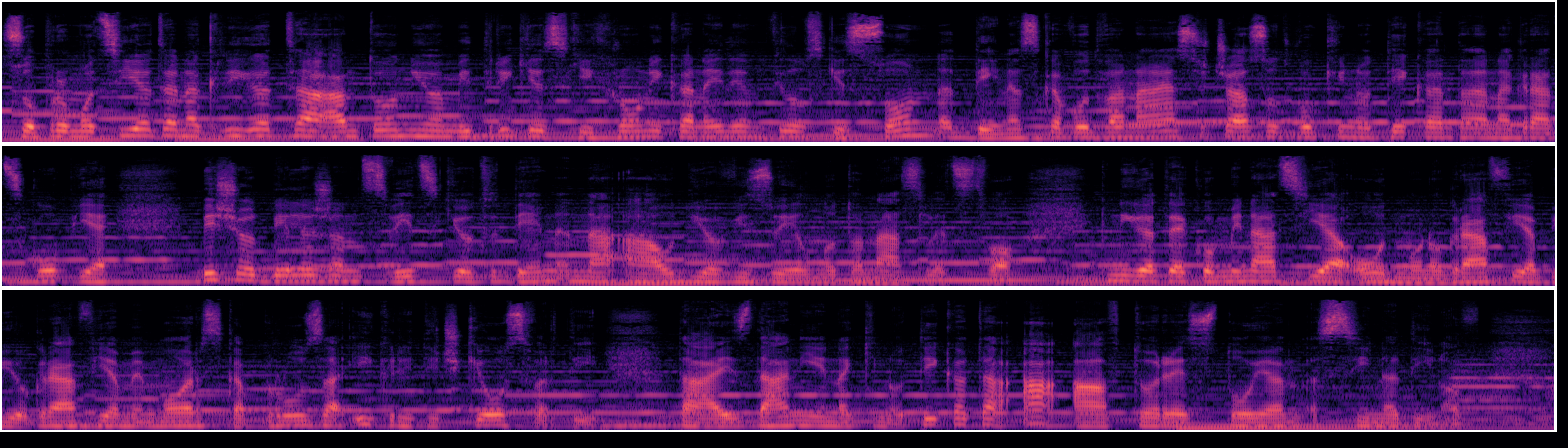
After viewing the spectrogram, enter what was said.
Со промоцијата на книгата Антонио Митрикески хроника на еден филмски сон, денеска во 12 часот во кинотеката на град Скопје беше одбележан светскиот ден на аудиовизуелното наследство. Книгата е комбинација од монографија, биографија, мемоарска проза и критички осврти. Таа издание на кинотеката, а автор е Стојан Синадинов.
